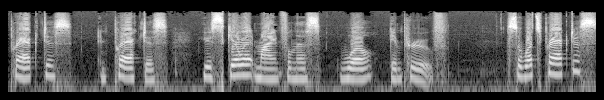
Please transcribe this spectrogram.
practice, and practice, your skill at mindfulness will improve. So, what's practice?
